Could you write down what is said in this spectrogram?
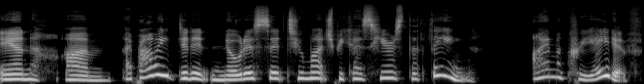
And um, I probably didn't notice it too much because here's the thing I'm a creative.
